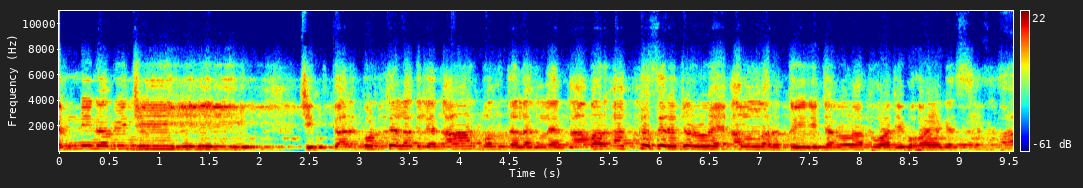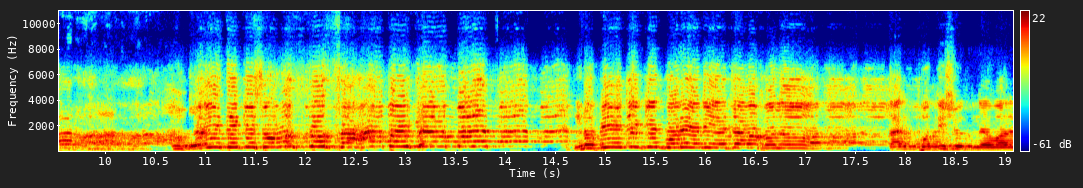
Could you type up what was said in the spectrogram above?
এমনি নবীজি চিৎকার করতে লাগলেন, আর বলতে লাগলেন, আমার আকাশের জন্য আল্লাহর তৈরি জান্নাত ওয়াজিব হয়ে গেছে। ওই দিকে সমস্ত সাহাবাই নবীজিকে ঘুরে নিয়ে যাওয়া হলো। তার প্রতিশোধ নেওয়ার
